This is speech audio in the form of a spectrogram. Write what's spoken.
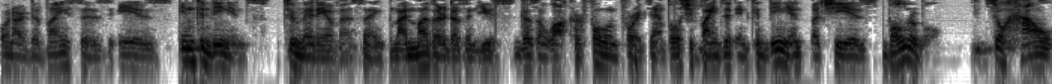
on our devices is inconvenience to many of us. Like my mother doesn't use, doesn't lock her phone, for example. She finds it inconvenient, but she is vulnerable. So how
